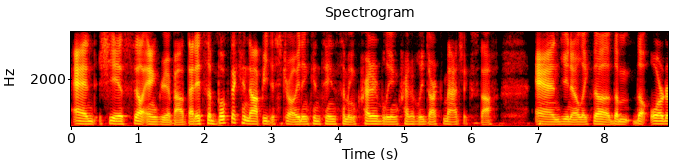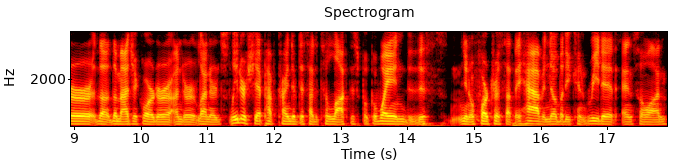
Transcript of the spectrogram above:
and she is still angry about that. It's a book that cannot be destroyed and contains some incredibly, incredibly dark magic stuff. And you know, like the the the order, the the magic order under Leonard's leadership have kind of decided to lock this book away in this you know fortress that they have, and nobody can read it, and so on.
